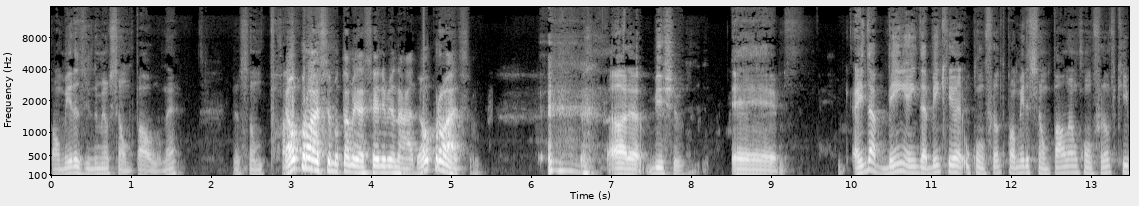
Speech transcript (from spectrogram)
Palmeiras e do meu São Paulo, né? Meu São Paulo. É o próximo também a ser eliminado. É o próximo. Olha, bicho, é, Ainda bem, ainda bem que o confronto Palmeiras-São Paulo é um confronto que,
